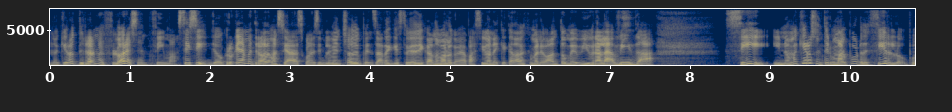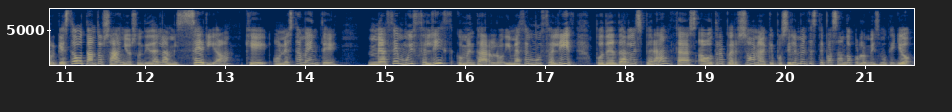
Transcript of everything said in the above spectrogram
No quiero tirarme flores encima. Sí, sí, yo creo que ya me he tirado demasiadas con el simple hecho de pensar de que estoy dedicándome a lo que me apasiona y que cada vez que me levanto me vibra la vida. Sí, y no me quiero sentir mal por decirlo, porque he estado tantos años hundida en la miseria que, honestamente, me hace muy feliz comentarlo y me hace muy feliz poder darle esperanzas a otra persona que posiblemente esté pasando por lo mismo que yo.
